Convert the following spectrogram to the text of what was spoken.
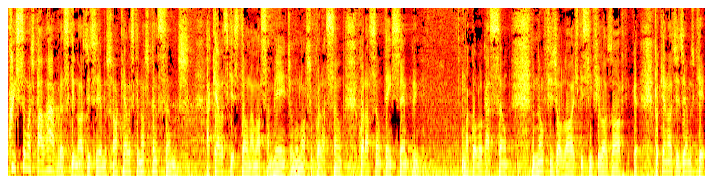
Quais são as palavras que nós dizemos? São aquelas que nós pensamos, aquelas que estão na nossa mente ou no nosso coração. O coração tem sempre uma colocação não fisiológica e sim filosófica, porque nós dizemos que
